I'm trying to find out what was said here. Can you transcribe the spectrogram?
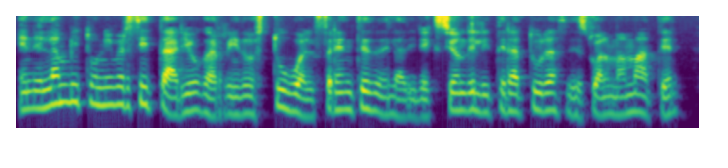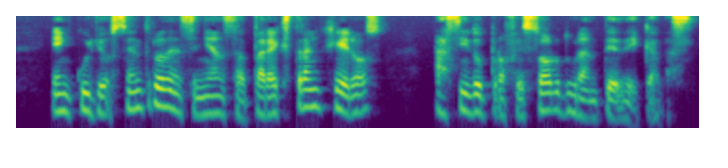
En el ámbito universitario, Garrido estuvo al frente de la Dirección de Literaturas de su alma mater en cuyo centro de enseñanza para extranjeros ha sido profesor durante décadas.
